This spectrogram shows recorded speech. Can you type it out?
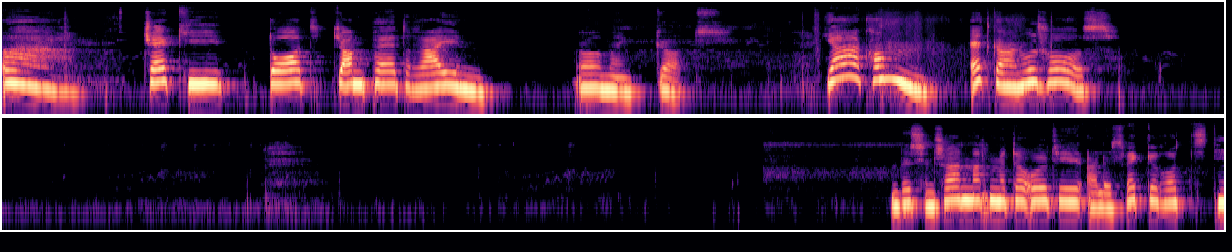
Ah. Jackie, dort jumpet rein. Oh mein Gott. Ja, komm. Edgar, null Chance. Ein bisschen Schaden machen mit der Ulti. Alles weggerotzt.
